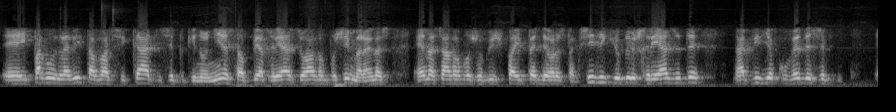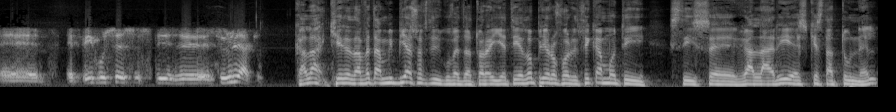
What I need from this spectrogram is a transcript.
Ε, υπάρχουν δηλαδή τα βασικά της επικοινωνίας, τα οποία χρειάζεται ο άνθρωπος σήμερα. Ένας ένας άνθρωπος ο οποίος πάει 5 ώρες ταξίδι και ο οποίος χρειάζεται να πει δύο κουβέντες ε, επίγουσες στη, ε, στη δουλειά του. Καλά, κύριε Δαβέτα, μην πιάσω αυτή την κουβέντα τώρα, γιατί εδώ πληροφορηθήκαμε ότι στις ε, γαλαρίες και στα τούνελ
